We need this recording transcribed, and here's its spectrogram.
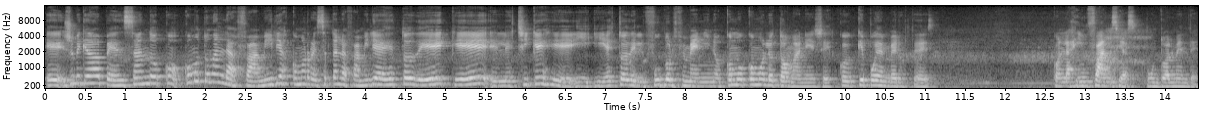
Eh, yo me quedaba pensando ¿cómo, toman las familias, cómo receptan las familias esto de que les chiques y, esto del fútbol femenino, cómo, cómo lo toman ellos, qué pueden ver ustedes con las infancias puntualmente.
